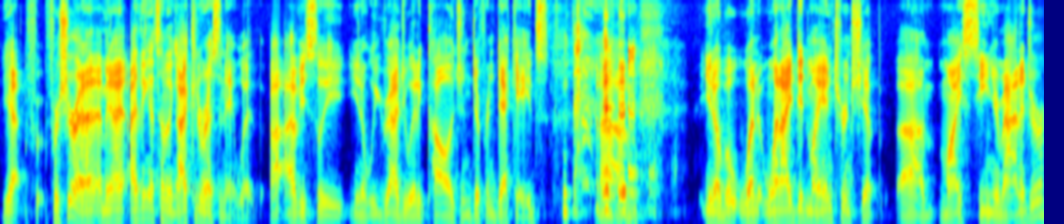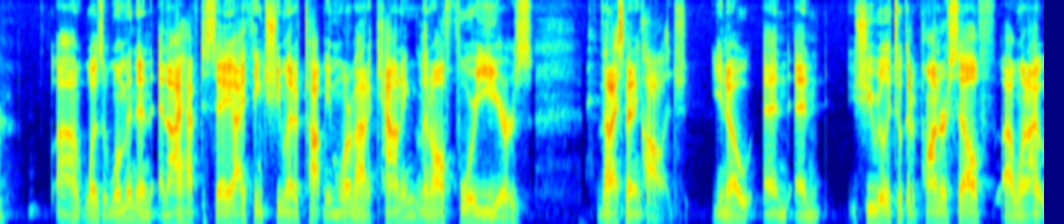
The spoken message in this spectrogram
Yeah, for, for sure. I, I mean, I, I, think that's something I can resonate with. Uh, obviously, you know, we graduated college in different decades. Um, you know, but when when I did my internship, um, my senior manager uh, was a woman, and, and I have to say, I think she might have taught me more about accounting than all four years that I spent in college. You know, and and she really took it upon herself. Uh, when I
